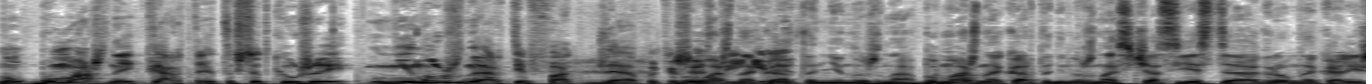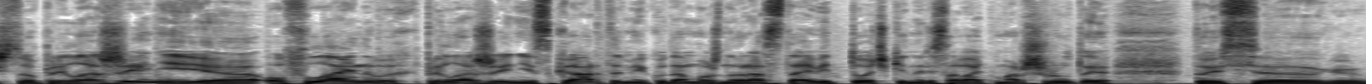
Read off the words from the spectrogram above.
Ну, бумажные карты, это все-таки уже ненужный артефакт для путешествий? Бумажная или- карта не нужна. Бумажная карта не нужна. Сейчас есть огромное количество приложений, э, оффлайновых приложений с картами, куда можно расставить точки, нарисовать маршруты. То есть э,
